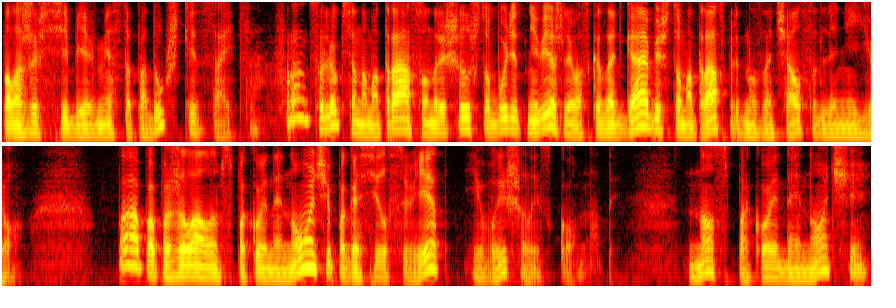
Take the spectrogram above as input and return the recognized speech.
положив себе вместо подушки зайца. Франц улегся на матрас. Он решил, что будет невежливо сказать Габи, что матрас предназначался для нее. Папа пожелал им спокойной ночи, погасил свет и вышел из комнаты. Но спокойной ночи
